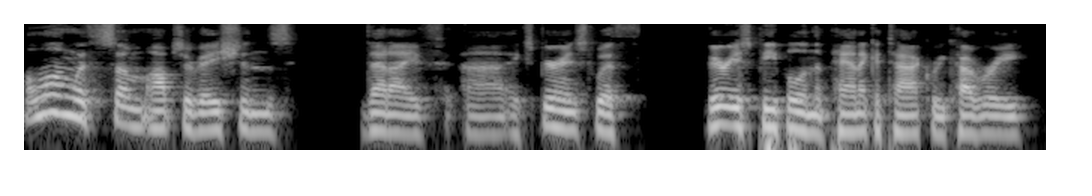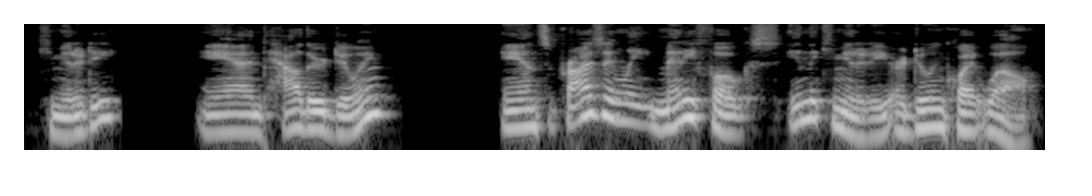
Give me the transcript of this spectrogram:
along with some observations that I've uh, experienced with various people in the panic attack recovery community and how they're doing and surprisingly, many folks in the community are doing quite well.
